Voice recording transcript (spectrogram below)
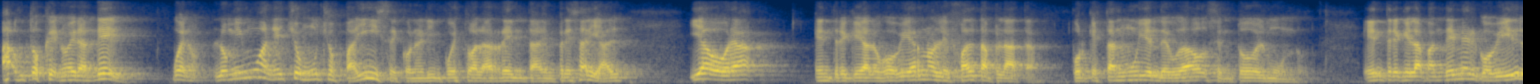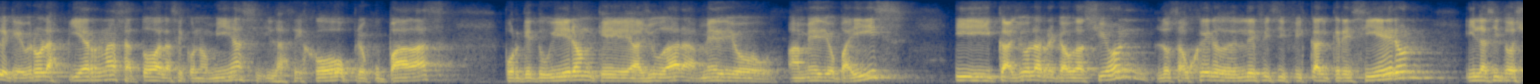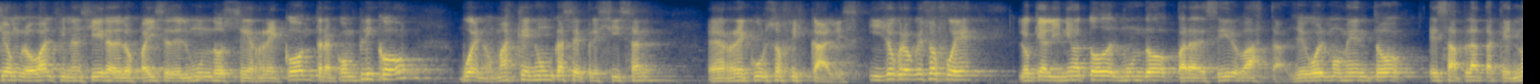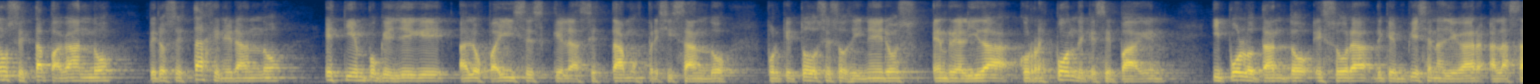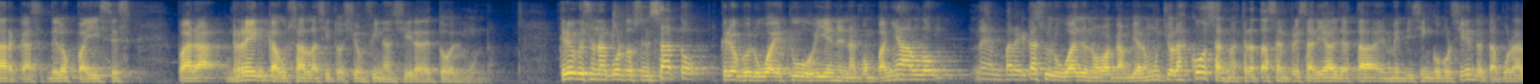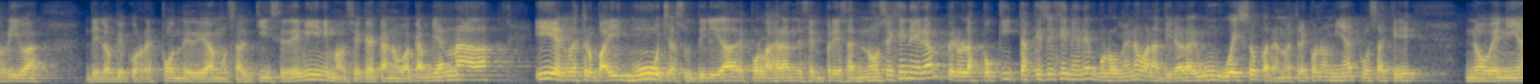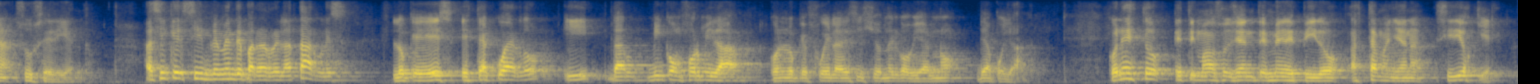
autos que no eran de él. Bueno, lo mismo han hecho muchos países con el impuesto a la renta empresarial y ahora entre que a los gobiernos les falta plata porque están muy endeudados en todo el mundo entre que la pandemia, el COVID, le quebró las piernas a todas las economías y las dejó preocupadas porque tuvieron que ayudar a medio, a medio país y cayó la recaudación, los agujeros del déficit fiscal crecieron y la situación global financiera de los países del mundo se recontra complicó, bueno, más que nunca se precisan eh, recursos fiscales. Y yo creo que eso fue lo que alineó a todo el mundo para decir basta, llegó el momento, esa plata que no se está pagando, pero se está generando, es tiempo que llegue a los países que las estamos precisando, porque todos esos dineros en realidad corresponde que se paguen y por lo tanto es hora de que empiecen a llegar a las arcas de los países para reencauzar la situación financiera de todo el mundo. Creo que es un acuerdo sensato, creo que Uruguay estuvo bien en acompañarlo, para el caso uruguayo no va a cambiar mucho las cosas, nuestra tasa empresarial ya está en 25%, está por arriba de lo que corresponde, digamos, al 15 de mínima, o sea que acá no va a cambiar nada. Y en nuestro país muchas utilidades por las grandes empresas no se generan, pero las poquitas que se generen por lo menos van a tirar algún hueso para nuestra economía, cosa que no venía sucediendo. Así que simplemente para relatarles lo que es este acuerdo y dar mi conformidad con lo que fue la decisión del gobierno de apoyarlo. Con esto, estimados oyentes, me despido. Hasta mañana, si Dios quiere.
